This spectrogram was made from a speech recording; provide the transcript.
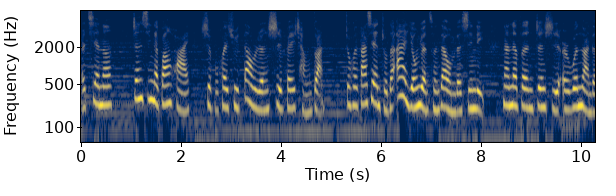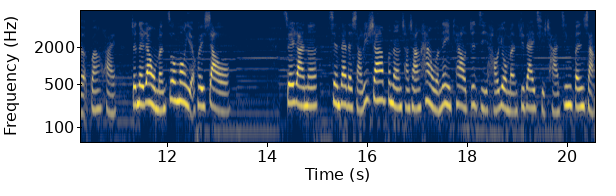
而且呢，真心的关怀是不会去道人是非长短，就会发现主的爱永远存在我们的心里。那那份真实而温暖的关怀，真的让我们做梦也会笑哦。虽然呢，现在的小丽莎不能常常和我那一票知己好友们聚在一起查经分享，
